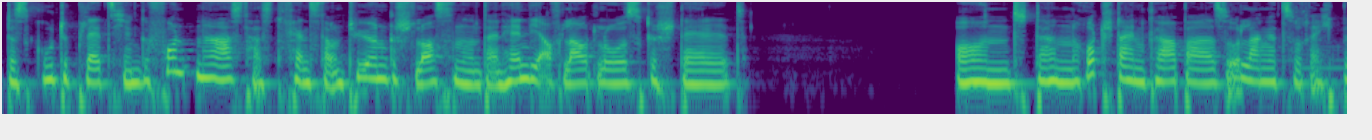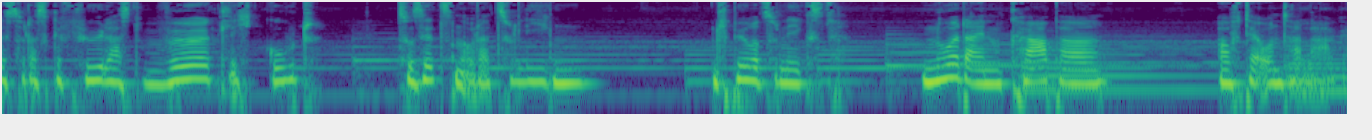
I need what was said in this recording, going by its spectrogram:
das gute Plätzchen gefunden hast, hast Fenster und Türen geschlossen und dein Handy auf lautlos gestellt. Und dann rutscht dein Körper so lange zurecht, bis du das Gefühl hast, wirklich gut zu sitzen oder zu liegen. Und spüre zunächst nur deinen Körper auf der Unterlage.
